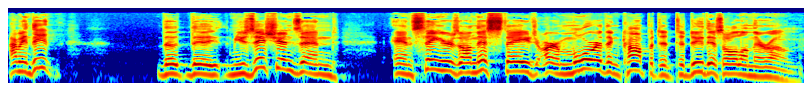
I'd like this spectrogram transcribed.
I mean, the, the, the musicians and, and singers on this stage are more than competent to do this all on their own.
